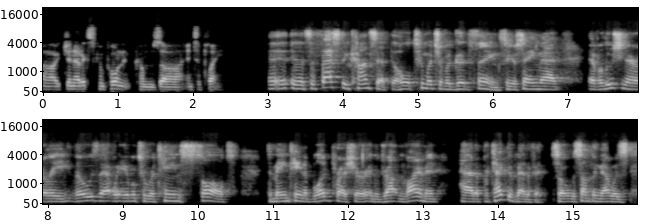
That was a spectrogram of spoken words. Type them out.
uh, genetics component comes uh, into play. And, and it's a fascinating concept, the whole too much of a good thing. So you're saying that evolutionarily, those that were able to retain salt to maintain a blood pressure in a drought environment had a protective benefit. So it was something that was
